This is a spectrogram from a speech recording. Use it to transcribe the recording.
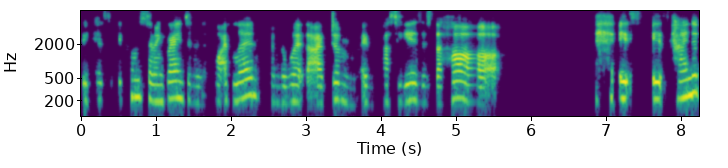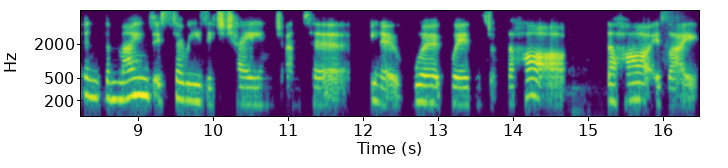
Because it becomes so ingrained, and what I've learned from the work that I've done over the past few years is the heart it's it's kind of in the mind is so easy to change and to you know work with and stuff. The heart the heart is like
